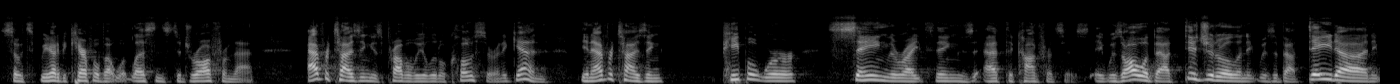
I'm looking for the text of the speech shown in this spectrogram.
So it's we got to be careful about what lessons to draw from that. Advertising is probably a little closer. And again, in advertising, people were saying the right things at the conferences. It was all about digital and it was about data. And it,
